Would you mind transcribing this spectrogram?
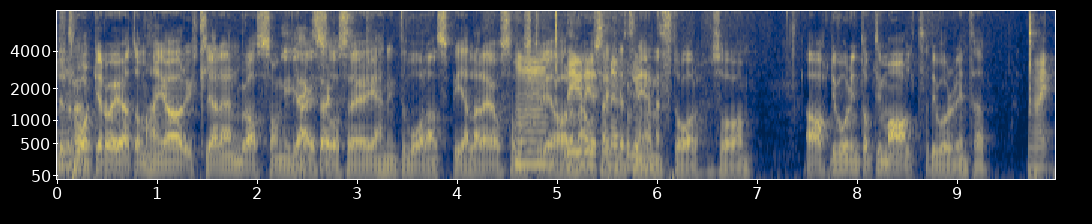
Det tråkiga då är att om han gör ytterligare en bra säsong i Gais och så är han inte våran spelare och så måste Mm, vi ha den här osäkerheten igen nästa år. Så ja, det vore inte optimalt. Det vore det inte. Nej.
